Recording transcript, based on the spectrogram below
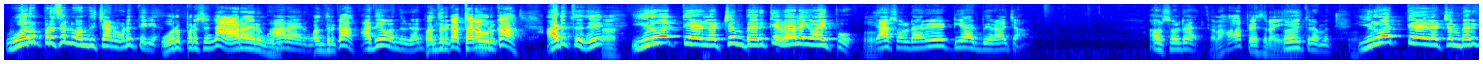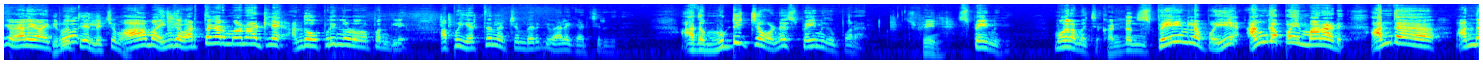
ஒரு பர்சன்ட் வந்துச்சான்னு கூட தெரியாது. ஒரு பர்சன்டேஜ் ஆறாயிரம் கோடி. ஆறாயிரம் வந்திருக்கா? அதே வந்திருக்காரு வந்திருக்கா? தரவு இருக்கா? அடுத்தது இருபத்தி ஏழு லட்சம் பேருக்கு வேலை வாய்ப்பு யார் சொல்றாரு? டிஆர்பி ராஜா. அவர் சொல்றாரு. அழகா பேசுறாங்க. தொழில்துறை அமைச்சர். இருபத்தேழு லட்சம் பேருக்கு வேலை வாய்ப்பு 27 லட்சமா? ஆமா இங்க வர்த்தகர் மாநாட்டிலே அந்த புரிந்துணர்வு ஒப்பந்தத்திலே. அப்போ எத்தனை லட்சம் பேருக்கு வேலை கிடைச்சிருக்குது? அதை முடிச்ச உடனே ஸ்பெயினுக்கு போறார். ஸ்பெயின். ஸ்பெயினுக்கு. முதலமைச்சர். கண்டன் ஸ்பெயினில் போய் அங்கே போய் மாநாடு. அந்த அந்த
